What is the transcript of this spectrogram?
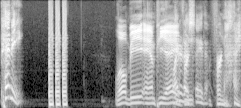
Penny. Lil B and PA Why did for, I say that? for nine.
